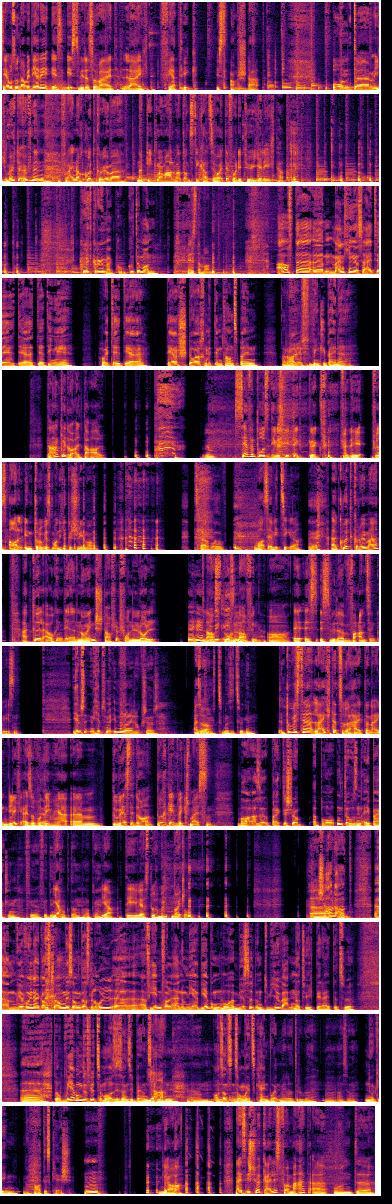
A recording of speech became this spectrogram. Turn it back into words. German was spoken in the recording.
Servus und Habitäre, es ist wieder soweit. Leichtfertig ist am Start. Und ähm, ich möchte öffnen, frei nach Kurt Krömer. Na, kick mal mal, was uns die Katze heute vor die Tür gelegt hat. Kurt Krömer, gu guter Mann. Bester Mann. Auf der ähm, Manchinger Seite der, der Dinge heute der, der Storch mit dem Tanzbein, Ralf Winkelbeiner. Danke, du alter Aal. Wir haben sehr viel positives Feedback gekriegt für die, fürs Aal-Intro, wie es manche beschrieben haben. Zauberhaft. War sehr witzig, ja. Äh, Kurt Krömer, aktuell auch in der neuen Staffel von LOL. Mhm, ich Last gelesen, One. Laughing. Oh, es ist wieder Wahnsinn gewesen. Ich hab's, ich hab's mir immer noch nicht angeschaut. Also, Muss ich, muss ich zugeben. Du bist ja leichter zu erheitern eigentlich. Also von Ja. dem her, ähm, du wirst dich da durchgehend wegschmeißen. War also praktisch schon ein paar Unterhosen einbackeln für, für den Ja. Tag dann. Okay. Ja, die wärst durchneuteln. äh, Shoutout. Ähm, wir wollen auch ganz klar mal sagen, dass LOL äh, auf jeden Fall auch noch mehr Werbung machen müsste und wir warten natürlich bereit dazu. Äh, da Werbung dafür zu machen, sie sollen sie bei uns Ja. reden. Ähm, ansonsten sagen wir jetzt kein Wort mehr darüber. Ja, also nur gegen hartes Cash. Hm. Ja. Nein, es ist schon ein geiles Format auch. Und äh,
